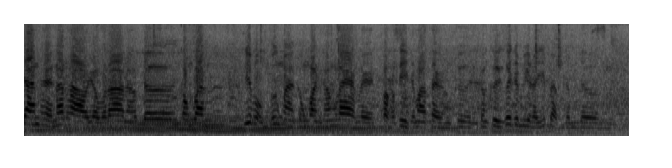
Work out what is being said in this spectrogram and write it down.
ย่านไทยหน้าทาวน์เยาวราชนะครับเดินกลางวันนี่ผมเพิ่งมากลางวันครั้งแรกเลย ปกติจะมาแต่กลางคืนกลางคืนก็จะมีอะไรที่แบบเดิมๆ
